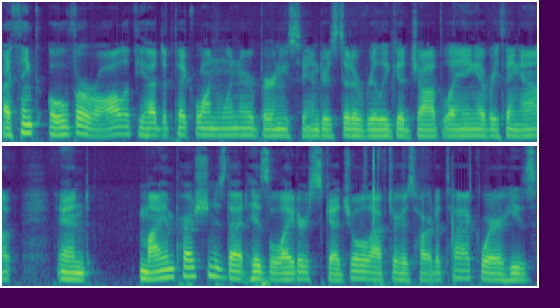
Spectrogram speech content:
I think overall, if you had to pick one winner, Bernie Sanders did a really good job laying everything out, and my impression is that his lighter schedule after his heart attack, where he's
